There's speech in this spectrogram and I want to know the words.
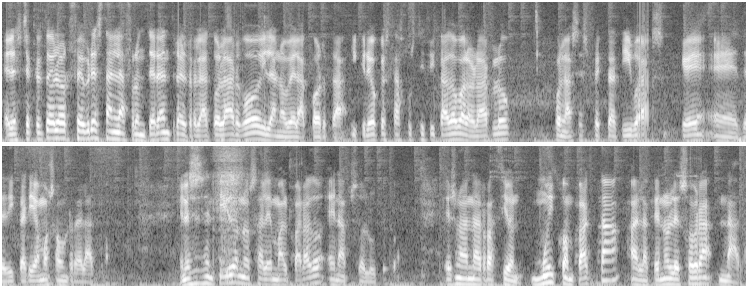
El secreto del orfebre está en la frontera entre el relato largo y la novela corta, y creo que está justificado valorarlo con las expectativas que eh, dedicaríamos a un relato. En ese sentido no sale mal parado en absoluto. Es una narración muy compacta a la que no le sobra nada.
